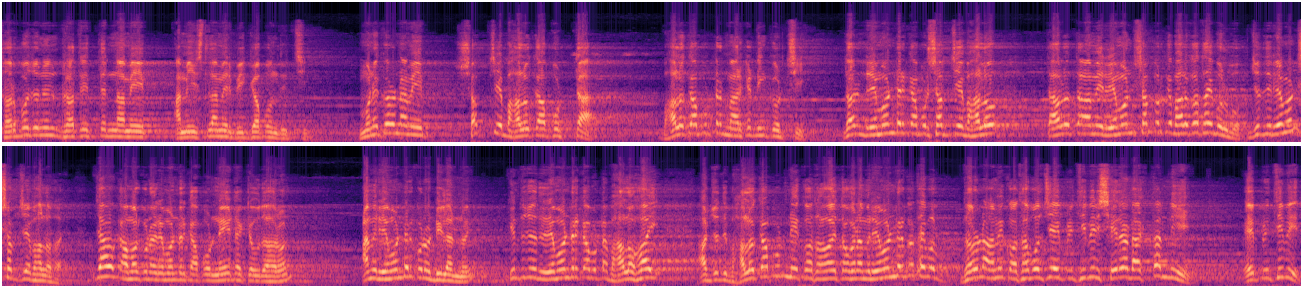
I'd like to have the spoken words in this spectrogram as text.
সর্বজনীন ভ্রাতৃত্বের নামে আমি ইসলামের বিজ্ঞাপন দিচ্ছি। মনে করুন আমি সবচেয়ে ভালো কাপড়টা, ভালো কাপড়টার মার্কেটিং করছি। ধরেন রেমন্ডের কাপড় সবচেয়ে ভালো, তাহলে তো আমি রেমন্ড সম্পর্কে ভালো কথাই বলব। যদি রেমন্ড সবচেয়ে ভালো হয়, যাই হোক, আমার কোনো রেমন্ডের কাপড় নেই, এটা একটা উদাহরণ। আমি রেমন্ডের কোনো ডিলার নই, কিন্তু যদি রেমন্ডের কাপড়টা ভালো হয় আর যদি ভালো কাপড় নিয়ে কথা হয়, তখন আমি রেমন্ডের কথাই বলব। ধরুন আমি কথা বলছি এই পৃথিবীর সেরা ডাক্তার নিয়ে। এই পৃথিবীর।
